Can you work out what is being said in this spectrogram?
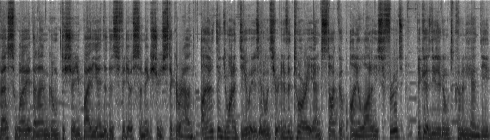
best way that I'm going to show you by the end of this video, so make sure you stick around. Another thing you want to do is go into your inventory and stock up on a lot of these fruits because these are going to come in handy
